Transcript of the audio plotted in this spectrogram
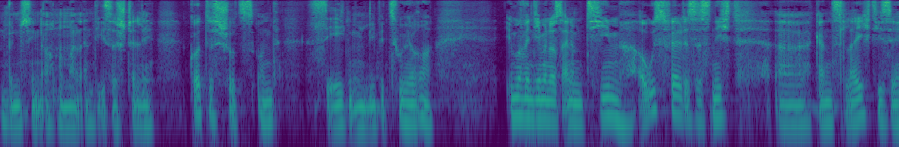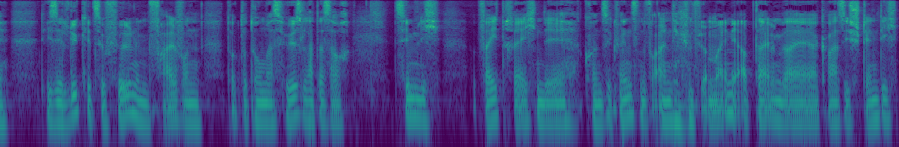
und wünschen Ihnen auch nochmal an dieser Stelle Gottes Schutz und Segen, liebe Zuhörer. Immer wenn jemand aus einem Team ausfällt, ist es nicht äh, ganz leicht, diese, diese Lücke zu füllen. Im Fall von Dr. Thomas Hösel hat das auch ziemlich weitreichende Konsequenzen, vor allen Dingen für meine Abteilung, da er ja quasi ständig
